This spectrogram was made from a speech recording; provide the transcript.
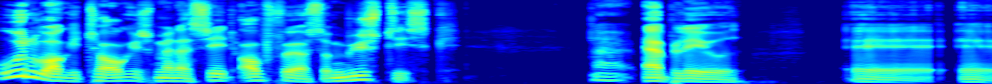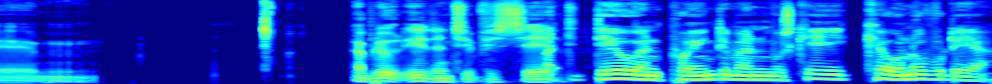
uden walkie-talkies, men er set opføre sig mystisk, Nej. er blevet øh, øh, er blevet identificeret. Og det, det er jo en pointe, man måske ikke kan undervurdere.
